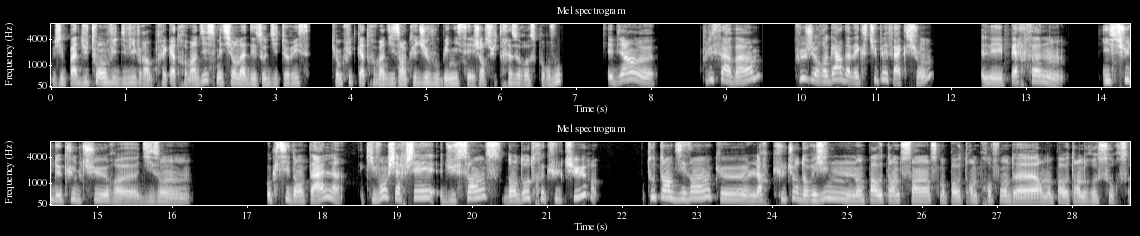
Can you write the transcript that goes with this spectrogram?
J'ai pas du tout envie de vivre après 90, mais si on a des auditoristes qui ont plus de 90 ans, que Dieu vous bénisse et j'en suis très heureuse pour vous, eh bien, euh, plus ça va, plus je regarde avec stupéfaction les personnes issus de cultures, euh, disons, occidentales, qui vont chercher du sens dans d'autres cultures, tout en disant que leurs cultures d'origine n'ont pas autant de sens, n'ont pas autant de profondeur, n'ont pas autant de ressources.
